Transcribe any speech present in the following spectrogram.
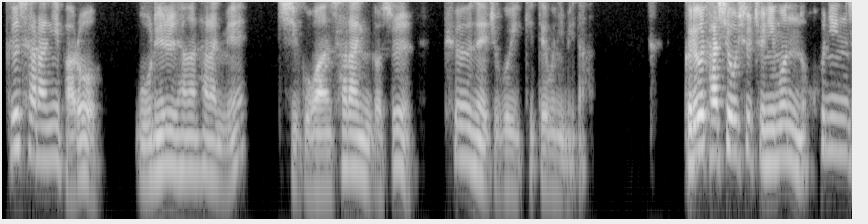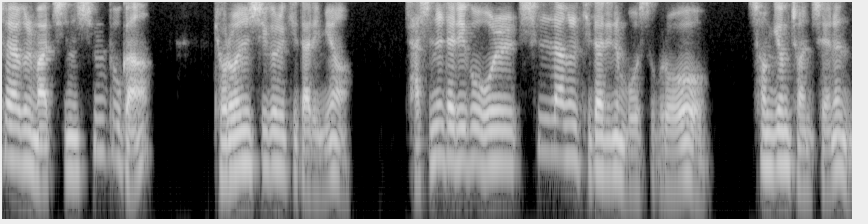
그 사랑이 바로 우리를 향한 하나님의 지고한 사랑인 것을 표현해주고 있기 때문입니다. 그리고 다시 오실 주님은 혼인 서약을 마친 신부가 결혼식을 기다리며 자신을 데리고 올 신랑을 기다리는 모습으로 성경 전체는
